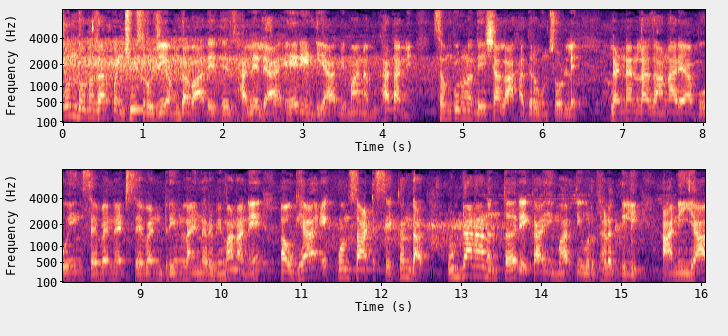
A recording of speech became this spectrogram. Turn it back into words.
जून दोन हजार पंचवीस रोजी अहमदाबाद येथे झालेल्या एअर इंडिया विमान अपघाताने संपूर्ण देशाला हादरवून सोडले. लंडनला जाणाऱ्या Boeing seven eight seven Dreamliner विमानाने अवघ्या एकोणसाठ सेकंदात उड्डाणानंतर एका इमारतीवर धडक दिली आणि या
